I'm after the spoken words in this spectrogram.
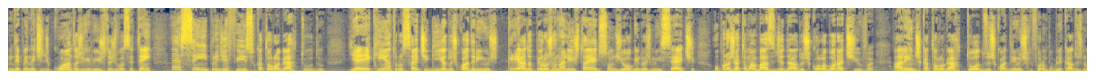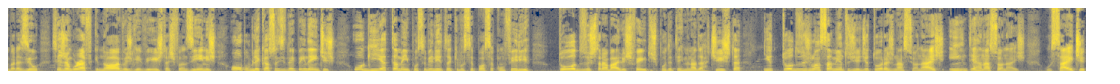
Independente de quantas revistas você tem, é sempre difícil catalogar tudo. E é aí que entra o site Guia dos Quadrinhos. Criado pelo jornalista Edson Diogo em 2007, o projeto é uma base de dados colaborativa. Além de catalogar todos os quadrinhos que foram publicados no Brasil, sejam graphic novels, revistas, fanzines ou publicações independentes, o o guia também possibilita que você possa conferir todos os trabalhos feitos por determinado artista e todos os lançamentos de editoras nacionais e internacionais. O site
